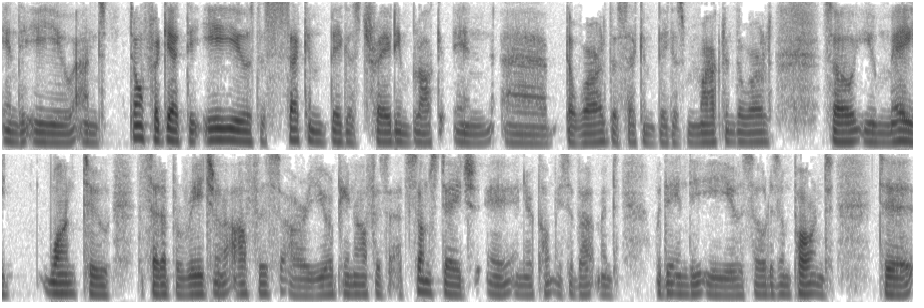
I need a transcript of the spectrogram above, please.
in the EU. And don't forget, the EU is the second biggest trading bloc in uh, the world, the second biggest market in the world. So you may want to set up a regional office or a European office at some stage in, your company's development within the EU. So it is important to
